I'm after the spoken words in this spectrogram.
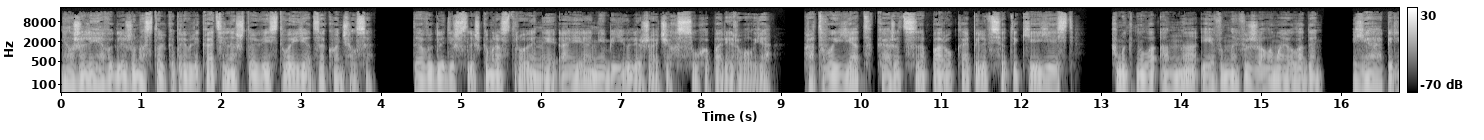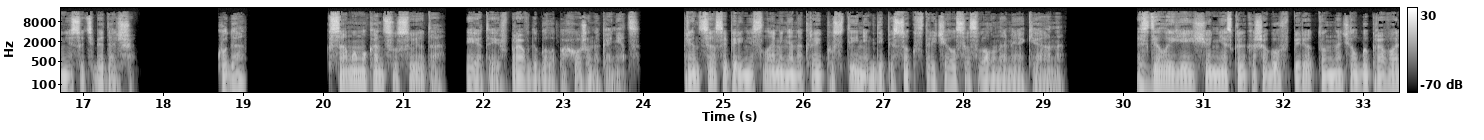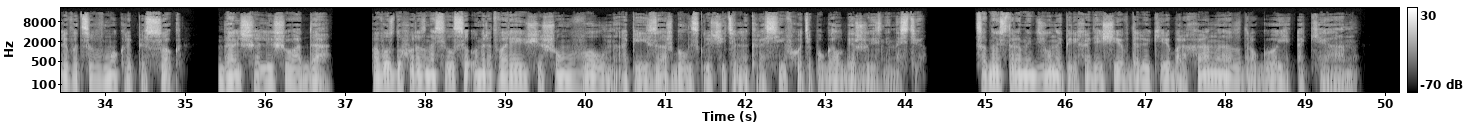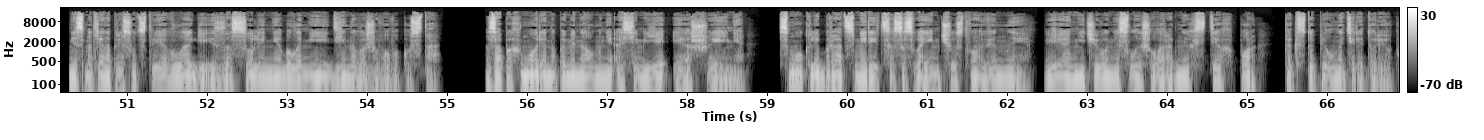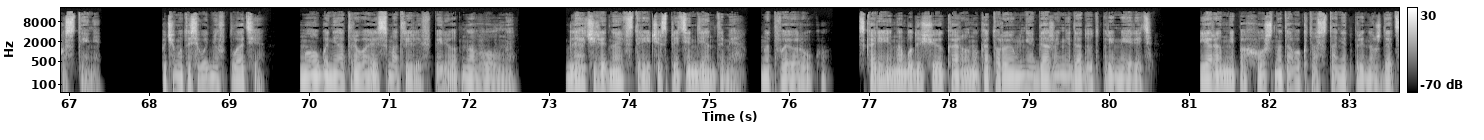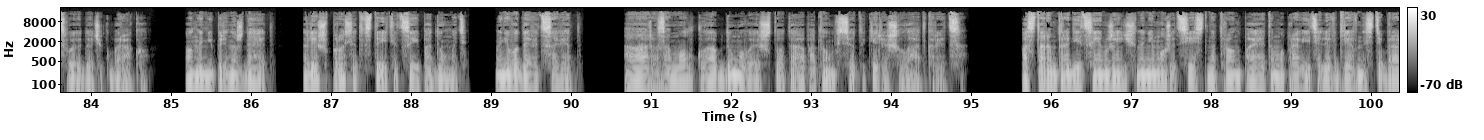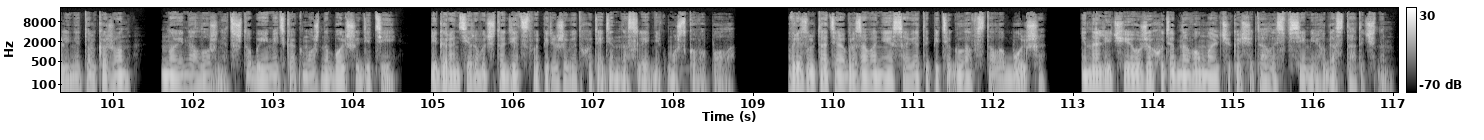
«Неужели я выгляжу настолько привлекательно, что весь твой яд закончился? Ты выглядишь слишком расстроенный, а я не бью лежачих», — сухо парировал я. «Про твой яд, кажется, пару капель все таки есть», — хмыкнула она и вновь сжала мою ладонь. «Я перенесу тебя дальше». «Куда?» К самому концу света, и это и вправду было похоже на конец. Принцесса перенесла меня на край пустыни, где песок встречался с волнами океана. Сделая ей еще несколько шагов вперед, он начал бы проваливаться в мокрый песок. Дальше лишь вода. По воздуху разносился умиротворяющий шум волн, а пейзаж был исключительно красив, хоть и пугал безжизненностью. С одной стороны дюны, переходящие в далекие барханы, а с другой — океан. Несмотря на присутствие влаги, из-за соли не было ни единого живого куста. Запах моря напоминал мне о семье и о Шейне. Смог ли брат смириться со своим чувством вины? Я ничего не слышал о родных с тех пор, как ступил на территорию пустыни. Почему ты сегодня в платье? Мы оба, не отрываясь, смотрели вперед на волны. Для очередной встречи с претендентами. На твою руку? Скорее, на будущую корону, которую мне даже не дадут примерить. Яран не похож на того, кто станет принуждать свою дочь к браку. Он и не принуждает, лишь просит встретиться и подумать. На него давит совет. Ара замолкла, обдумывая что-то, а потом все таки решила открыться. По старым традициям женщина не может сесть на трон, поэтому правители в древности брали не только жен, но и наложниц, чтобы иметь как можно больше детей и гарантировать, что детство переживет хоть один наследник мужского пола. В результате образования Совета Пятиглав стало больше, и наличие уже хоть одного мальчика считалось в семьях достаточным.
